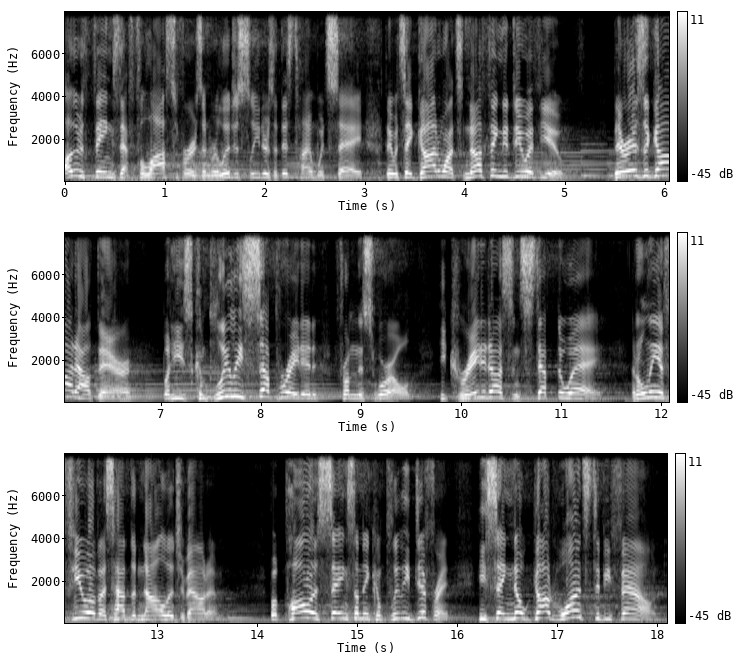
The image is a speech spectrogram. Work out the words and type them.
other things that philosophers and religious leaders at this time would say. They would say, God wants nothing to do with you. There is a God out there, but he's completely separated from this world. He created us and stepped away, and only a few of us have the knowledge about him. But Paul is saying something completely different. He's saying, No, God wants to be found,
